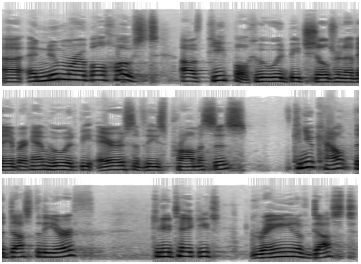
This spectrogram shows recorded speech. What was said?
uh, innumerable host of people who would be children of Abraham, who would be heirs of these promises. Can you count the dust of the earth? Can you take each grain of dust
